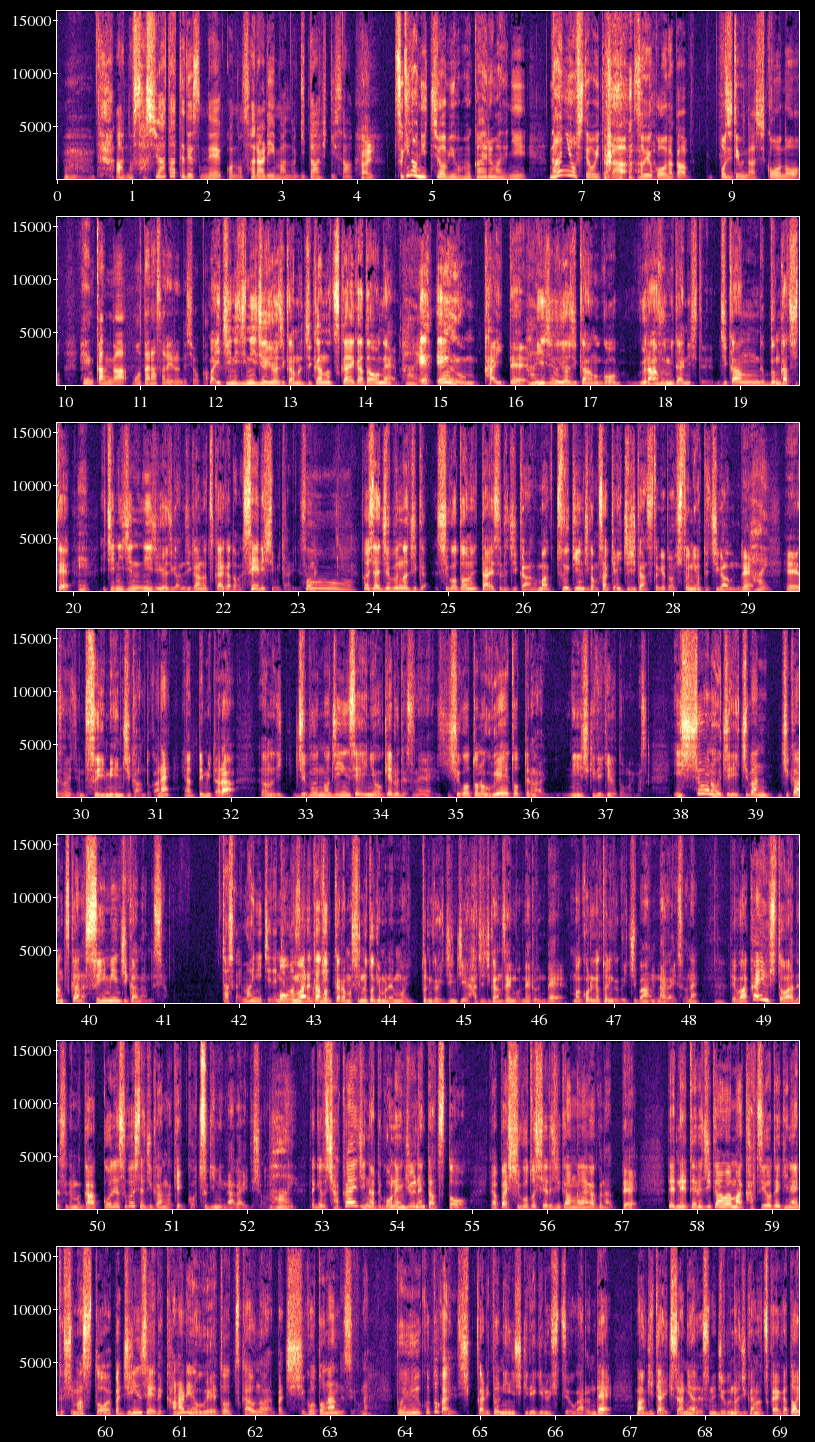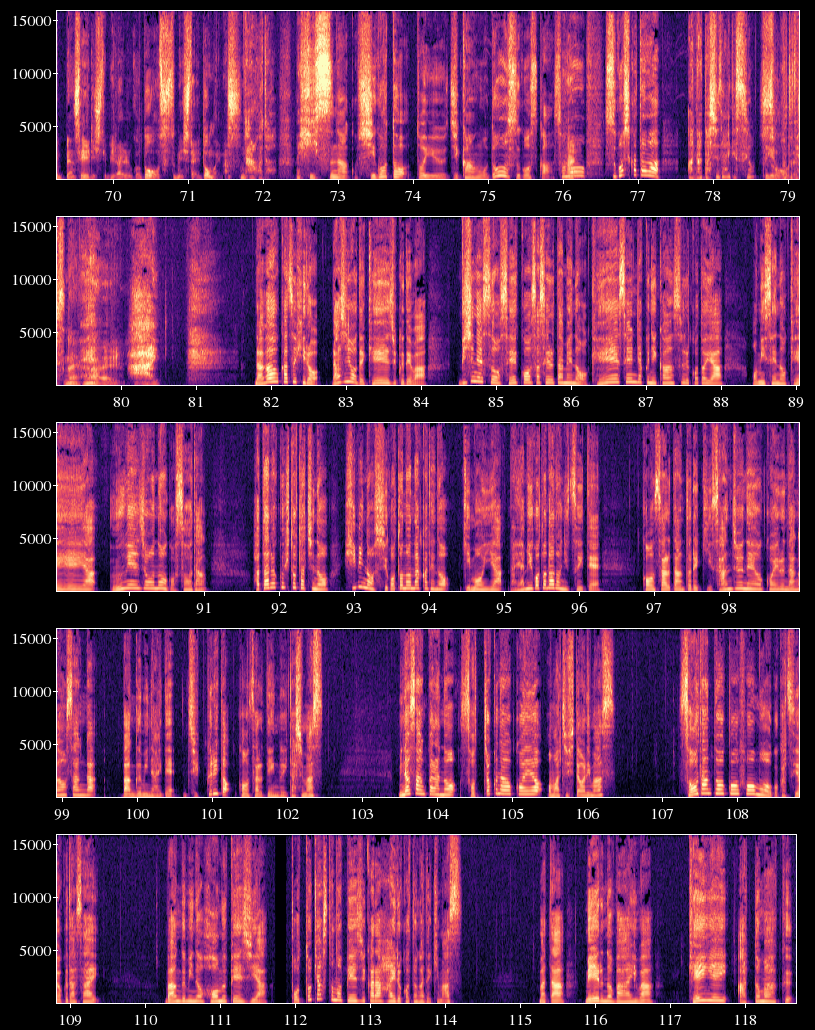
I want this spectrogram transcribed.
あの差し当たってですねこのサラリーマンのギター弾きさん。はい。次の日曜日を迎えるまでに何をしておいたら そういうこうなんかポジティブな思考の変換がもたらされるんでしょうか？まあ、1日24時間の時間の使い方をね、はい。え円を書いてはい。24時間をこうグラフみたいにして時間で分割してええ。1日24時間の時間の使い方を、ね、整理してみたりですよね。そしたら自分の時間仕事に対する時間、まあ、通勤時間もさっきは1時間って言ったけど人によって違うんで、はい。えーそれ睡眠時間とかねやってみたらあのい自分の人生におけるですね仕事のウェイトっていうのが認識できると思います。一生のうちで一番時間使うのは睡眠時間なんですよ。確かに毎日寝てますもう生まれた時からもう死ぬ時までもうとにかく1日8時間前後寝るんで、まあ、これがとにかく一番長いですよね。で若い人はですね、まあ、学校で過ごした時間が結構次に長いでしょうね。はいだけど社会人になって5年10年経つとやっぱり仕事してる時間が長くなってで寝てる時間はまあ活用できないとしますとやっぱり人生でかなりのウェイトを使うのはやっぱり仕事なんですよね。ということがしっかりと認識できる必要があるんで、まあ、ギターキさんにはですね自分の時間の使い方を一遍整理してみられることをお勧めしたいと思います。なるほど。まあ必須な仕事という時間をどう過ごすか、そのは過ごし方はあなた次第ですよということですかね。ねはいはい。長尾和弘ラジオで経営塾ではビジネスを成功させるための経営戦略に関することやお店の経営や運営上のご相談働く人たちの日々の仕事の中での疑問や悩み事などについてコンサルタント歴30年を超える長尾さんが番組内でじっくりとコンサルティングいたします。皆さんからの率直なお声をお待ちしております。相談投稿フォームをご活用ください。番組のホームページやポッドキャストのページから入ることができます。またメールの場合は ka.joqr.net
